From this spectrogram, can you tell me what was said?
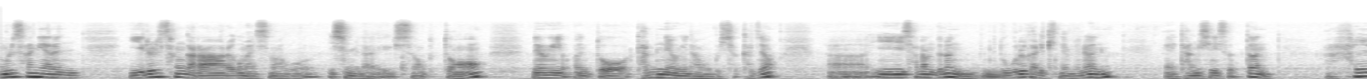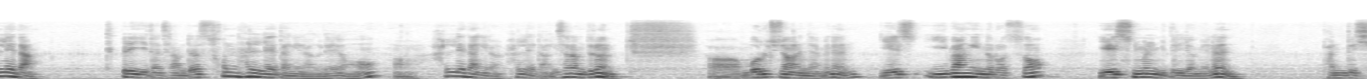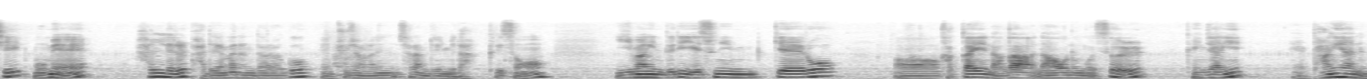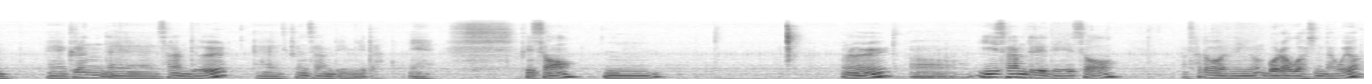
몸을 상해하는 일을 상가라라고 말씀하고 있습니다. 여기서부터 내용이 또 다른 내용이 나오기 시작하죠. 아, 이 사람들은 누구를 가리키냐면은 예, 당시에 있었던 할례당 특별히 이런 사람들은 손할례당이라 그래요. 어, 할례당이라 할례당 이 사람들은 어, 뭐를 주장하느냐면은 예수, 이방인으로서 예수님을 믿으려면은 반드시 몸에 할례를 받아야만 한다라고 예, 주장하는 사람들입니다. 그래서 이방인들이 예수님께로 어, 가까이 나가 나오는 것을 굉장히 예, 방해하는 예, 그런 예, 사람들 예, 그런 사람들입니다. 예. 그래서 음, 오늘 어, 이 사람들에 대해서 사도 바울 선생님은 뭐라고 하신다고요?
